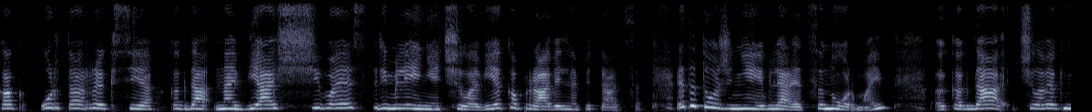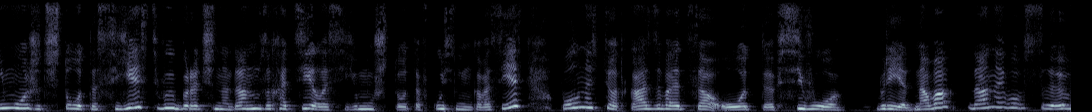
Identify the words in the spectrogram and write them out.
как орторексия, когда навязчивое стремление человека правильно питаться. Это тоже не является нормой, э, когда человек не может что-то съесть выборочно, да, ну захотелось ему что-то вкусненького съесть, полностью отказывается от всего вредного, да, на его, э,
